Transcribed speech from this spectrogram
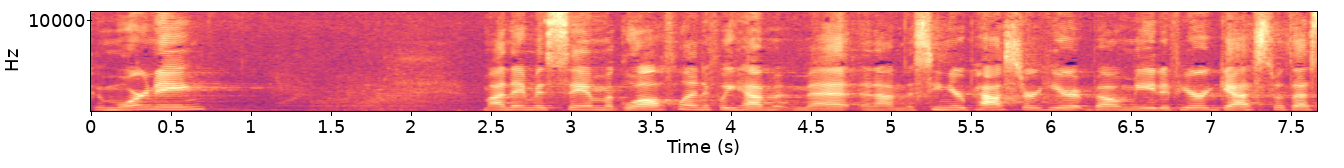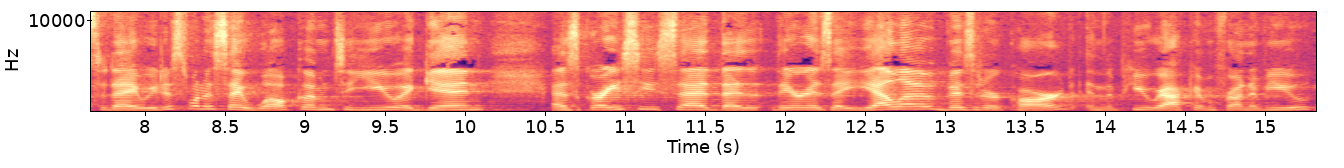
Good morning. My name is Sam McLaughlin, if we haven't met, and I'm the senior pastor here at Belle Meade. If you're a guest with us today, we just want to say welcome to you again. As Gracie said, there is a yellow visitor card in the pew rack in front of you,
